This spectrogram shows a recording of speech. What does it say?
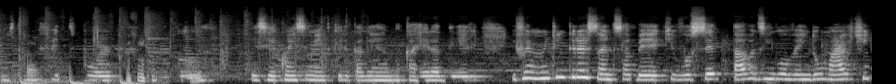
A gente tá muito feliz por, esse reconhecimento que ele tá ganhando na carreira dele. E foi muito interessante saber que você estava desenvolvendo o marketing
